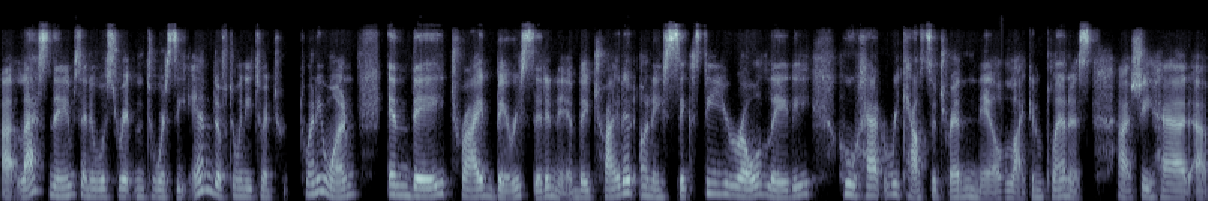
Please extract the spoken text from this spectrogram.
uh, last names. And it was written towards the end of 2021. And they tried baricitinib. They tried it on a 60 year old lady who had recalcitrant nail lichen planus. Uh, she had uh,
